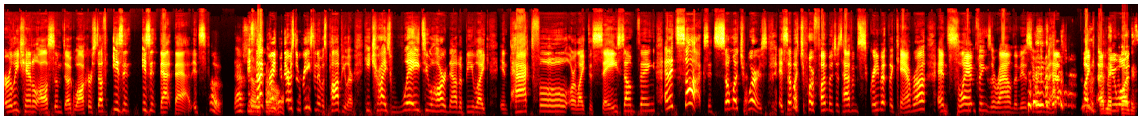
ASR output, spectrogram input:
Early Channel Awesome Doug Walker stuff isn't isn't that bad. It's Oh, it's not great, but there was a reason it was popular. He tries way too hard now to be like impactful or like to say something, and it sucks. It's so much worse. It's so much more fun to just have him scream at the camera and slam things around than it is to have like a that makes more nuanced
